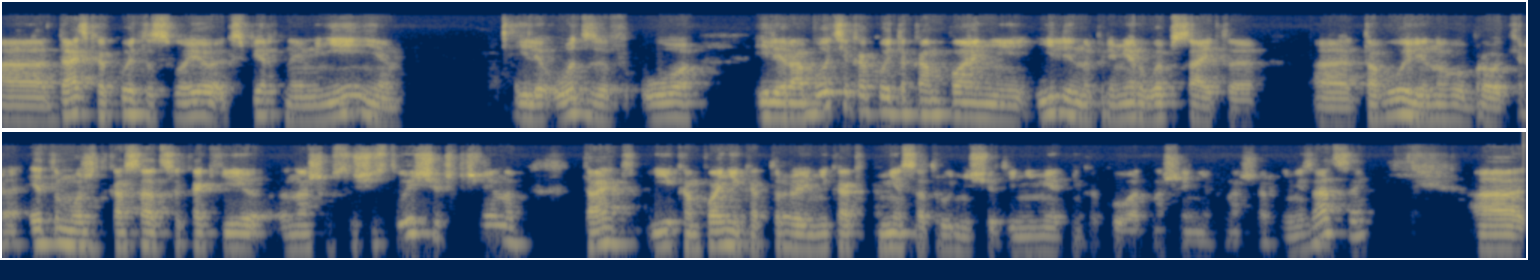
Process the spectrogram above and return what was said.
э, дать какое-то свое экспертное мнение или отзыв о или работе какой-то компании, или, например, веб-сайта э, того или иного брокера. Это может касаться как и наших существующих членов, так и компании, которые никак не сотрудничают и не имеют никакого отношения к нашей организации. А,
